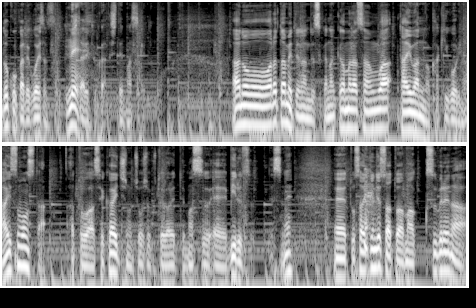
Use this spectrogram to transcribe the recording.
どこかでご挨拶ね。したりとかしてますけども、あのー改めてなんですが中村さんは台湾のかき氷のアイスモンスターあとは世界一の朝食と言われてます、えービルズですね。えー、と最近です。とあとはまあくすぶれな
